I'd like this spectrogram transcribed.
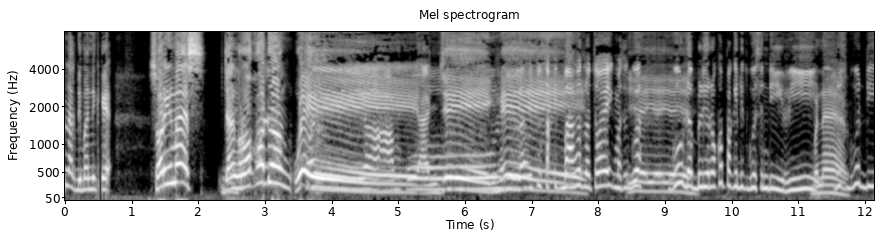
enak dibanding kayak sorry mas Jangan ngerokok dong. Weh. Ya. Anjing. Hey. Banget loh coy. Maksud gua, Iya, iya, iya, gua iya. udah beli rokok pakai duit gue sendiri. Bener. Terus gua di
